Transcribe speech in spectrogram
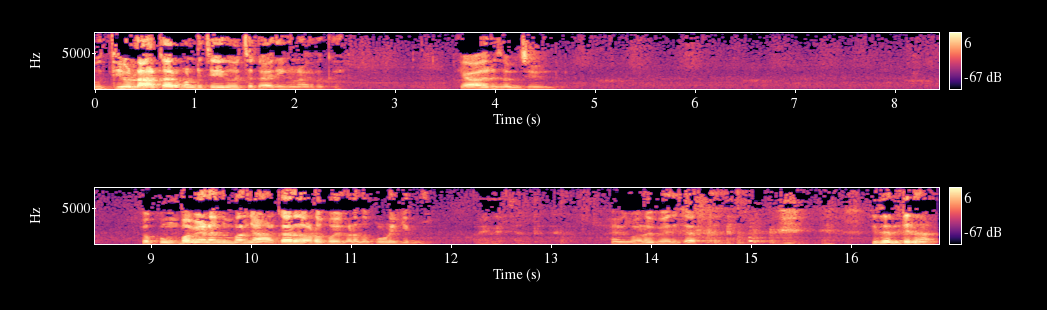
ബുദ്ധിയുള്ള ആൾക്കാർ കൊണ്ട് ചെയ്തു വെച്ച കാര്യങ്ങളാണ് ഇതൊക്കെ. യാതൊരു സംശയമില്ല ഇപ്പൊ കുംഭമേളെന്നും പറഞ്ഞ ആൾക്കാർ അവിടെ പോയി കിടന്ന് കുളിക്കുന്നു. കുറെ പേര് ചേർത്ത്. ഇതെന്തിനാ?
